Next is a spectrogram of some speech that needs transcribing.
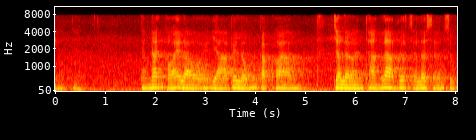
ง ดังนั้นขอให้เราอย่าไปหลงกับความเจริญทางลาบยศสารเสริญสุข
